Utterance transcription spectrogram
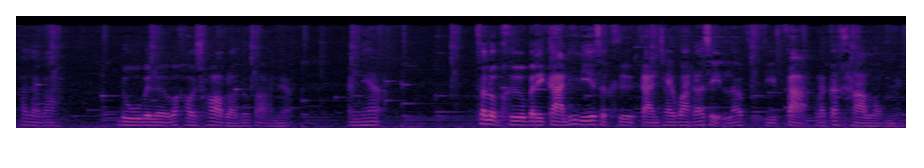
เข้าใจปะดูไปเลยว่าเขาชอบเราหรือเปล่าเนี่ย อันเนี้ยสรุปคือบริการที่ดีที่สุดคือการใช้วาทศิลป์แล้วฝีปากแล้วก็คารมเนี่ย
